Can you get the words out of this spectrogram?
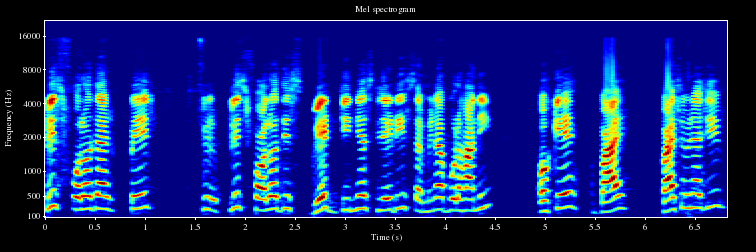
Please follow that page. Please follow this great genius lady, Samina Burhani. Okay, bye. Bye, Samina ji.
